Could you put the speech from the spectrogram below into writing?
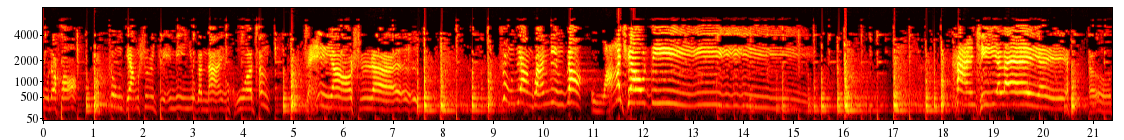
补得好，众将士军民有个难活成。真要是啊，众将官明早挖桥底，看起来哦，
